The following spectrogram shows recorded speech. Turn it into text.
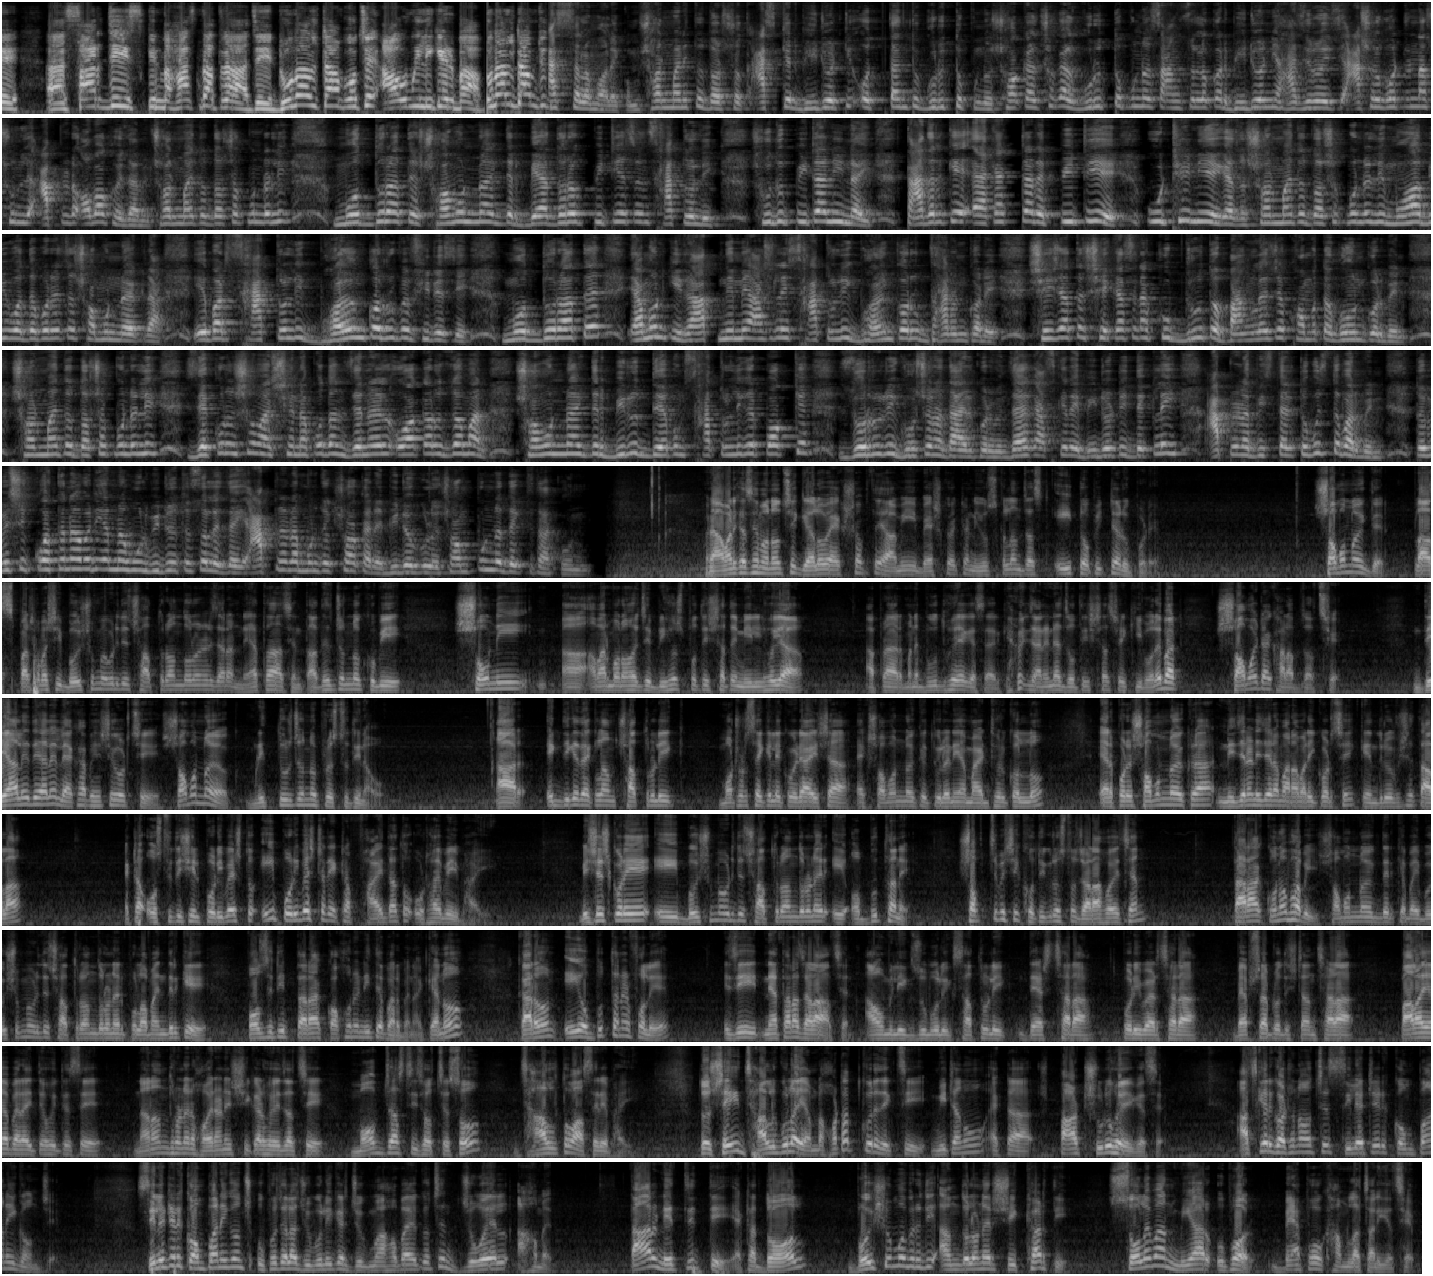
সার্জিস কিংবা হাসনাতরা যে ডোনাল্ড ট্রাম্প হচ্ছে আওয়ামী লীগের বাপ। ডোনাল্ড ট্রাম্প আসসালামু আলাইকুম। সম্মানিত দর্শক আজকের ভিডিওটি অত্যন্ত গুরুত্বপূর্ণ। সকাল সকাল গুরুত্বপূর্ণ চাঞ্চল্যকর ভিডিও নিয়ে হাজির হয়েছে। আসল ঘটনা শুনলে আপনারা অবাক হয়ে যাবেন। সম্মানিত দর্শক মণ্ডলী মধ্যরাতে সমন্বয়কদের বেধরক পিটিয়েছেন ছাত্রলীগ। শুধু পিটানি নাই তাদেরকে এক একটারে পিটিয়ে উঠিয়ে নিয়ে গেছে। সম্মানিত দর্শক মণ্ডলী মহাবিপদে পড়েছে সমন্বয়করা। এবার ছাত্রলীগ ভয়ঙ্কর রূপে ফিরেছে। মধ্যরাতে এমনকি রাত নেমে আসলে ছাত্রলীগ ভয়ঙ্কর রূপ ধারণ করে। সেই সাথে শেখ হাসিনা খুব দ্রুত বাংলাদেশে ক্ষমতা গ্রহণ করবেন। সম্মানিত দর্শক মণ্ডলী, যে কোনো সময় সেনাপ্রধান জেনারেল ওয়াকারুজ্জামান সমন্বয়কদের বিরুদ্ধে এবং ছাত্রলীগের পক্ষে জরুরি ঘোষণা দায়ের করবেন। যাই হোক, আজকের এই ভিডিওটি দেখলেই আপনারা বিস্তারিত বুঝতে পারবেন। তো বেশি কথা না বাড়ি আমরা মূল ভিডিওতে চলে যাই। আপনারা মনোযোগ সহকারে ভিডিওগুলো সম্পূর্ণ দেখতে থাকুন। মানে আমার কাছে মনে হচ্ছে গেল এক সপ্তাহে আমি বেশ কয়েকটা নিউজ করলাম জাস্ট এই টপিকটার উপরে। সমন্বয়কদের প্লাস পাশাপাশি বৈষম্য বিরোধী ছাত্র আন্দোলনের যারা নেতা আছেন, তাদের জন্য খুবই শনি আমার মনে হয় যে বৃহস্পতির সাথে মিল হইয়া আপনার মানে বুধ হয়ে গেছে আর কি। আমি জানি না জ্যোতিষশাস্ত্রে কী বলে বাট সময়টা খারাপ যাচ্ছে। দেয়ালে দেয়ালে লেখা ভেসে উঠছে, সমন্বয়ক, মৃত্যুর জন্য প্রস্তুতি নাও। আর একদিকে দেখলাম ছাত্রলীগ মোটরসাইকেলে কইরা আইসা এক সমন্বয়কে তুলে নিয়ে মারধর করল। এরপরে সমন্বয়করা নিজেরা নিজেরা মারামারি করছে, কেন্দ্রীয় অফিসে তালা, একটা অস্থিতিশীল পরিবেশ। তো এই পরিবেশটার একটা ফায়দা তো ওঠাবেই ভাই। বিশেষ করে এই বৈষম্যবর্জিত ছাত্র আন্দোলনের এই অভ্যুত্থানে সবচেয়ে বেশি ক্ষতিগ্রস্ত যারা হয়েছেন, তারা কোনোভাবেই সমন্বয়কদেরকে বা এই বৈষম্যবর্জিত ছাত্র আন্দোলনের পোলাবাইনদেরকে পজিটিভ তারা কখনো নিতে পারবে না। কেন? কারণ এই অভ্যুত্থানের ফলে এই যে নেতারা যারা আছেন, আওয়ামী লীগ, যুবলীগ, ছাত্রলীগ, দেশ ছাড়া, পরিবার ছাড়া, ব্যবসা প্রতিষ্ঠান ছাড়া, পালাইয়া বেড়াইতে হইতেছে, নানান ধরনের হয়রানির শিকার হয়ে যাচ্ছে মব জাস্টিস হচ্ছে সো ঝাল তো আসে রে ভাই। তো সেই ঝালগুলাই আমরা হঠাৎ করে দেখছি, মিটানো একটা পার্ট শুরু হয়ে গেছে। আজকের ঘটনা হচ্ছে সিলেটের কোম্পানিগঞ্জে। সিলেটের কোম্পানিগঞ্জ উপজেলা যুবলীগের যুগ্ম আহ্বায়ক হচ্ছেন জোয়েল আহমেদ। তার নেতৃত্বে একটা দল বৈষম্য বিরোধী আন্দোলনের শিক্ষার্থী সোলেমান মিয়ার উপর ব্যাপক হামলা চালিয়েছে।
